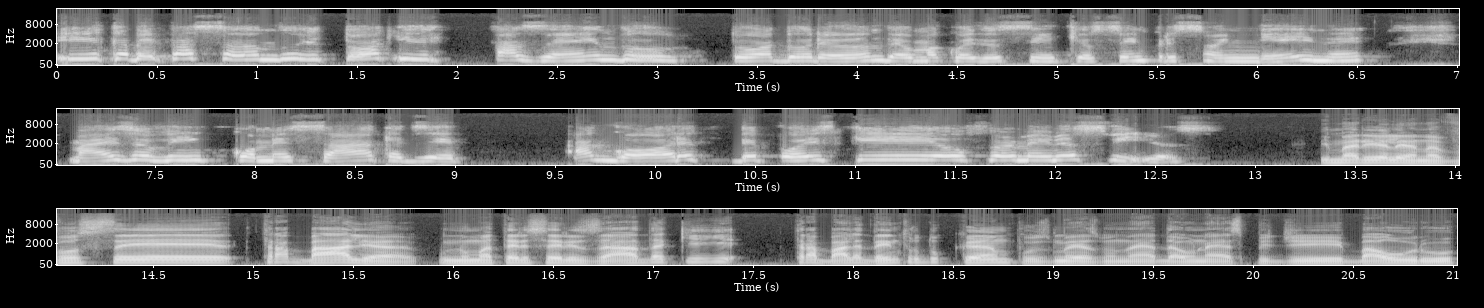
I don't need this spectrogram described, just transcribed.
E acabei passando e tô aqui fazendo, tô adorando, é uma coisa assim que eu sempre sonhei, né? Mas eu vim começar, quer dizer, agora, depois que eu formei meus filhos. E Maria Helena, você trabalha numa terceirizada que trabalha dentro do campus mesmo, né, da Unesp de Bauru.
